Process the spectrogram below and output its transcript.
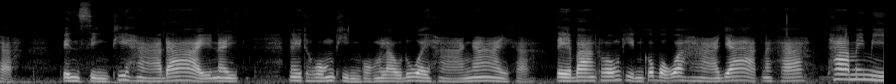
ค่ะ เป็นสิ่งที่หาได้ในในท้องถิ่นของเราด้วยหาง่ายค่ะ แต่บางท้องถิ่นก็บอกว่าหายากนะคะ ถ้าไม่มี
